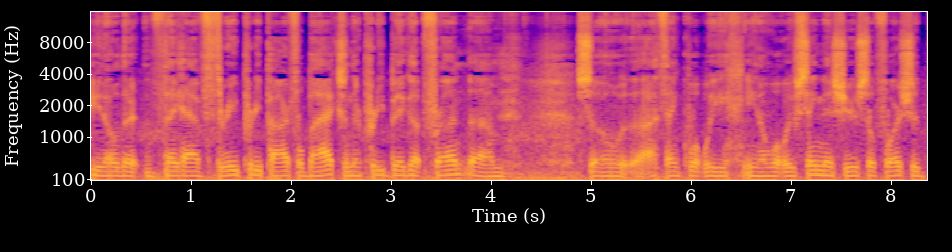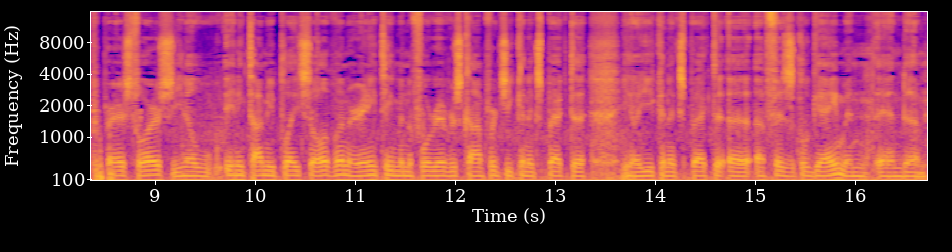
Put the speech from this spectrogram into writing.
you know they have three pretty powerful backs and they're pretty big up front. Um, so I think what we, you know, what we've seen this year so far should prepare us for us. You know, anytime you play Sullivan or any team in the Four Rivers Conference, you can expect a, you know, you can expect a, a physical game, and and um,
